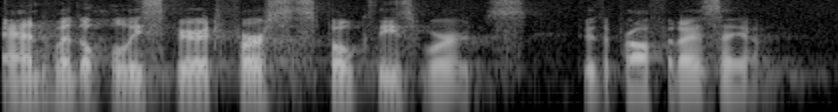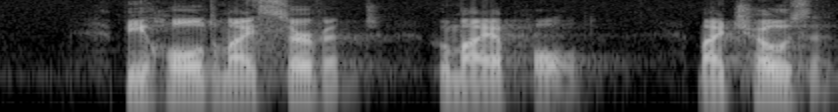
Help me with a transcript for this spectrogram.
and when the Holy Spirit first spoke these words through the prophet Isaiah Behold, my servant, whom I uphold, my chosen,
